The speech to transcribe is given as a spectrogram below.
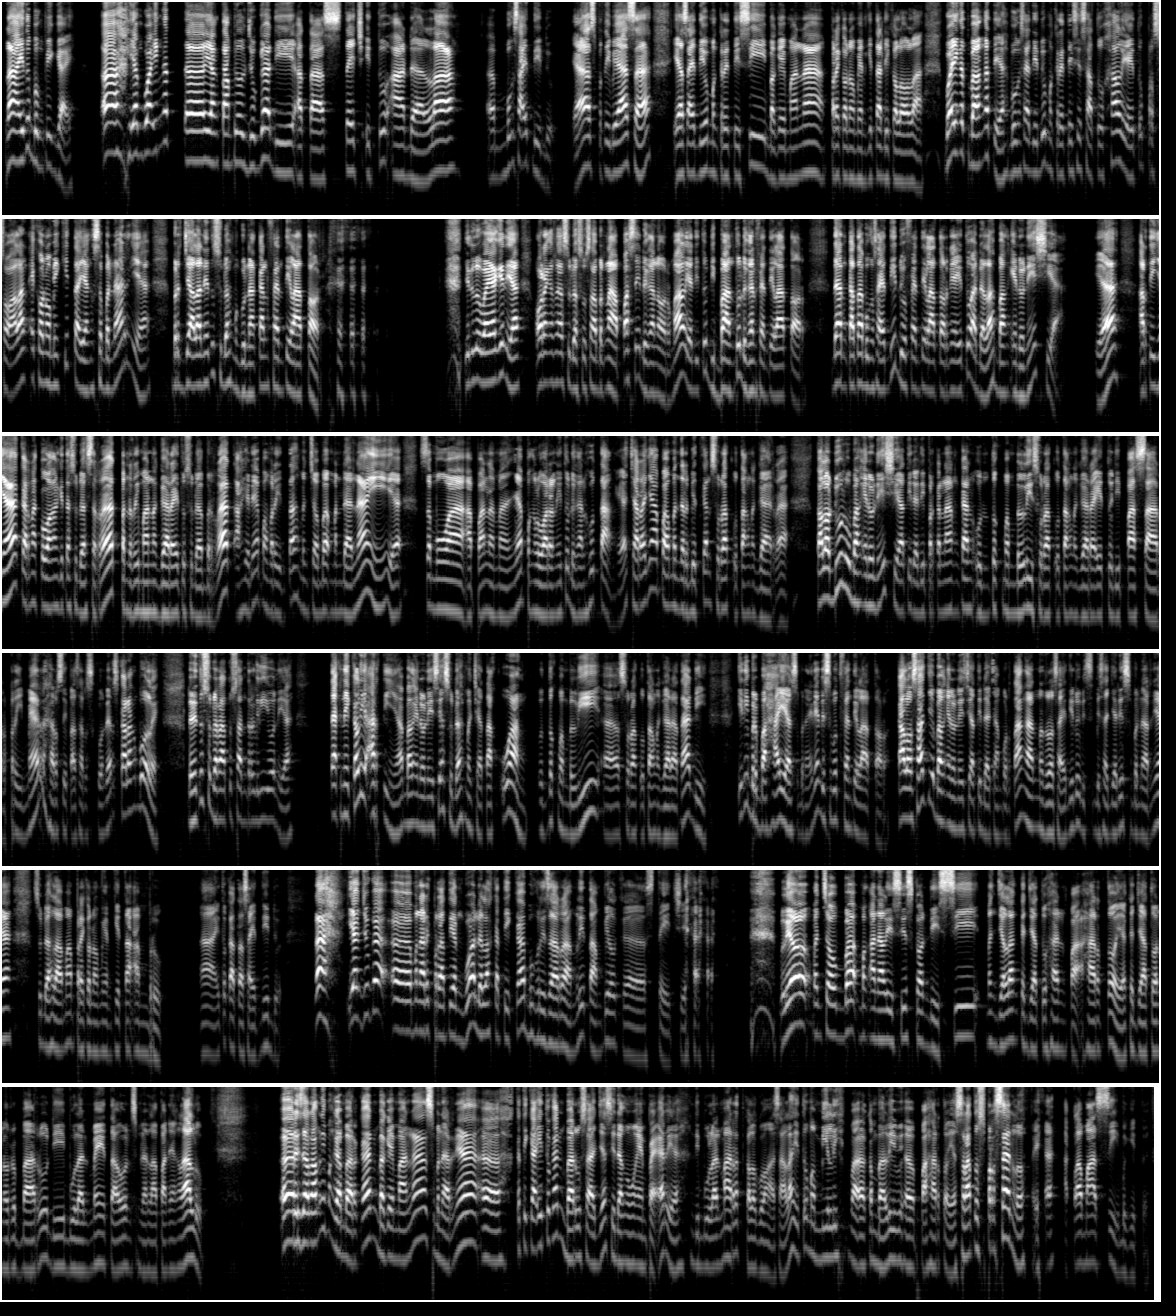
Nah itu Bung Pigai. Uh, yang gue ingat uh, yang tampil juga di atas stage itu adalah uh, Bung Said Didu. Ya, seperti biasa, ya Diu mengkritisi bagaimana perekonomian kita dikelola. Gue inget banget ya, Bung Saididu mengkritisi satu hal yaitu persoalan ekonomi kita yang sebenarnya berjalan itu sudah menggunakan ventilator. Jadi lu bayangin ya, orang yang sudah susah bernapas nih dengan normal, ya itu dibantu dengan ventilator. Dan kata Bung Saididu, ventilatornya itu adalah Bank Indonesia. Ya, artinya karena keuangan kita sudah seret, penerimaan negara itu sudah berat, akhirnya pemerintah mencoba mendanai ya semua apa namanya pengeluaran itu dengan hutang ya. Caranya apa? Menerbitkan surat utang negara. Kalau dulu Bank Indonesia tidak diperkenankan untuk membeli surat utang negara itu di pasar primer, harus di pasar sekunder, sekarang boleh. Dan itu sudah ratusan triliun ya. Technically artinya Bank Indonesia sudah mencetak uang untuk membeli uh, surat utang negara tadi. Ini berbahaya sebenarnya. Ini disebut ventilator. Kalau saja Bank Indonesia tidak campur tangan, menurut saya itu bisa jadi sebenarnya sudah lama perekonomian kita ambruk. Nah itu kata Said Didu. Nah yang juga uh, menarik perhatian gue adalah ketika Bung Riza Ramli tampil ke stage ya. Beliau mencoba menganalisis kondisi menjelang kejatuhan Pak Harto ya, kejatuhan Orde Baru di bulan Mei tahun 98 yang lalu. Uh, Riza Ramli menggambarkan bagaimana sebenarnya uh, ketika itu kan baru saja sidang umum MPR ya di bulan Maret kalau gua nggak salah itu memilih uh, kembali uh, Pak Harto ya 100% loh ya aklamasi begitu.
